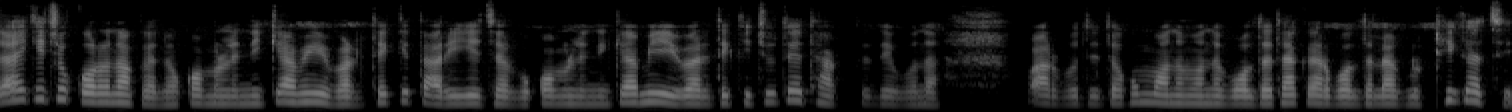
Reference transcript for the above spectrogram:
যাই কিছু করো না কেন? কমলিনীকে আমি এবার থেকে তাড়িয়ে যাব কমলিনীকে আমি এ বাড়িতে কিছুতেই থাকতে দেবো না। পার্বতী তখন মনে মনে বলতে থাকে আর বলতে লাগল, ঠিক আছে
